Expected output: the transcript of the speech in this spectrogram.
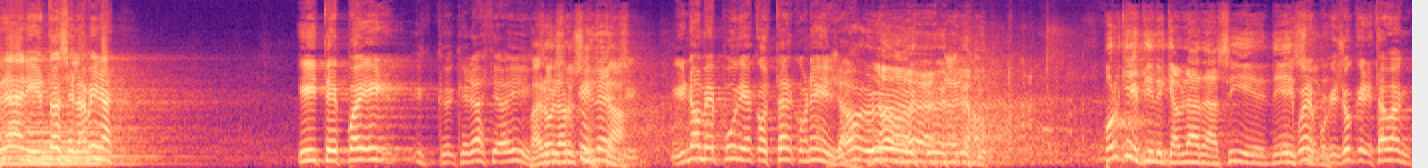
bla, y entonces la mina. Y te pa- y- y que- quedaste ahí. Paró la hizo orquesta. silencio. Y no me pude acostar con ella. No, no, no. ¿Por qué tiene que hablar así eh, de y eso? bueno, porque yo que estaban.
